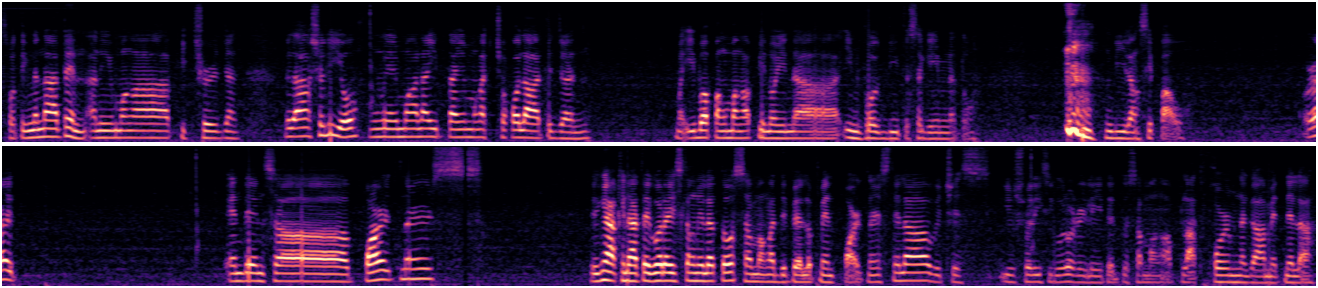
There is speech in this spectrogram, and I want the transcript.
So tingnan natin ano yung mga picture diyan. Well actually yo, kung may mga nakita tayong mga tsokolate diyan, may iba pang mga Pinoy na involved dito sa game na to. Hindi lang si Pau. Alright. And then sa partners, yun nga, kinategorize lang nila to sa mga development partners nila which is usually siguro related to sa mga platform na gamit nila.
